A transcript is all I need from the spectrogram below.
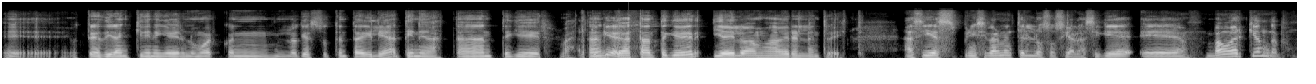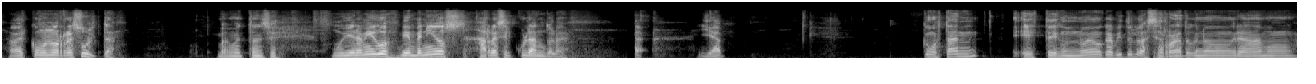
Eh, ustedes dirán que tiene que ver el humor con lo que es sustentabilidad. Tiene bastante que ver, bastante, que ver. bastante que ver, y ahí lo vamos a ver en la entrevista. Así es, principalmente en lo social. Así que eh, vamos a ver qué onda, a ver cómo nos resulta. Vamos entonces. Muy bien amigos, bienvenidos a Recirculándola. Ya, ¿Cómo están? Este es un nuevo capítulo. Hace rato que no grabamos,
